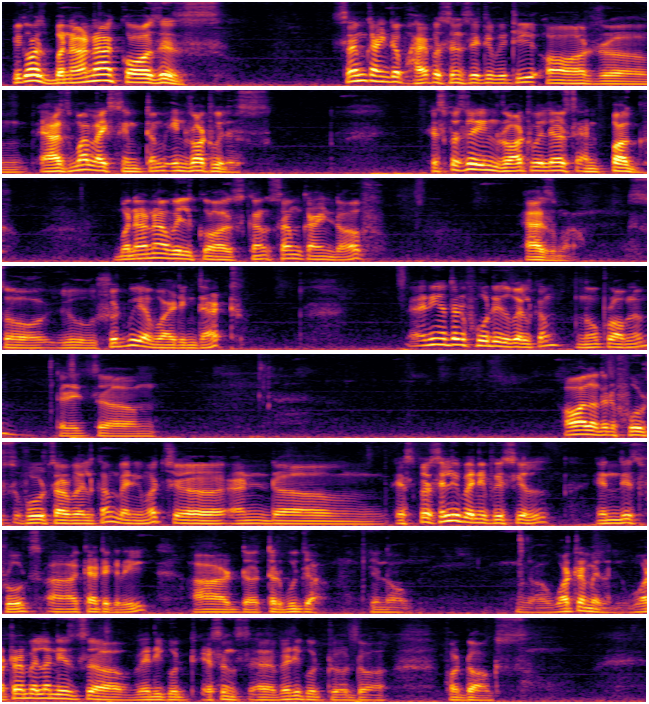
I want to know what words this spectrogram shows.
because banana causes some kind of hypersensitivity or um, asthma like symptom in Rottweilers, especially in Rottweilers and pug. Banana will cause some kind of asthma. So, you should be avoiding that. Any other food is welcome, no problem. There is um, all other foods, foods are welcome very much uh, and um, especially beneficial in this fruits uh, category are the tarbuja, you know, uh, watermelon. Watermelon is uh, very good essence, uh, very good for dogs,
